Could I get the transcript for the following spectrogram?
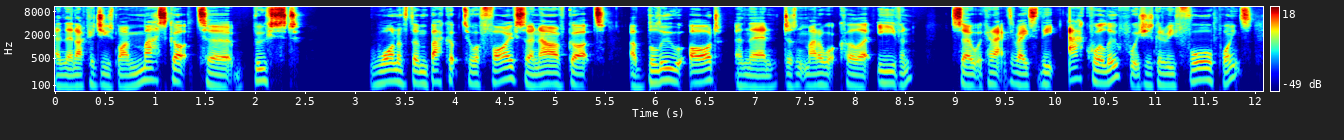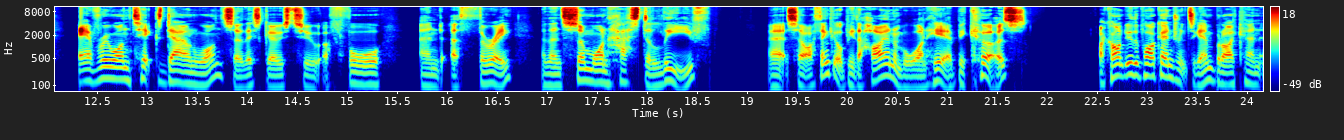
and then I could use my mascot to boost one of them back up to a five. So now I've got a blue odd, and then doesn't matter what color, even. So we can activate the aqua loop, which is going to be four points. Everyone ticks down one, so this goes to a four and a three, and then someone has to leave. Uh, so I think it'll be the higher number one here because I can't do the park entrance again, but I can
